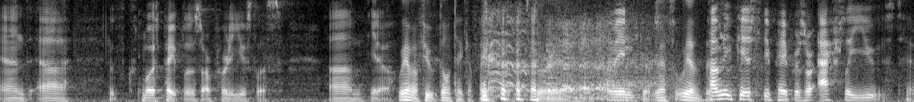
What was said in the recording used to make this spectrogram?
and uh, most papers are pretty useless. Um, you know, we have a few. Don't take offense. Sorry, I mean, we have, we have how many PhD papers are actually used Yeah.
